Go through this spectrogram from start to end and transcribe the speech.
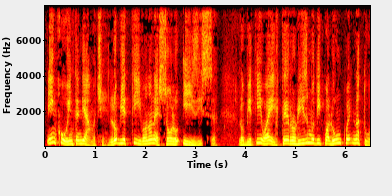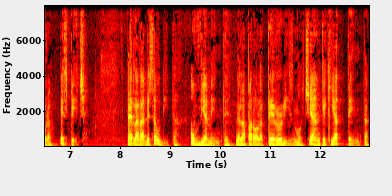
in cui, intendiamoci, l'obiettivo non è solo ISIS, l'obiettivo è il terrorismo di qualunque natura e specie. per l'Arabia Saudita, ovviamente, nella parola terrorismo c'è anche chi attenta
